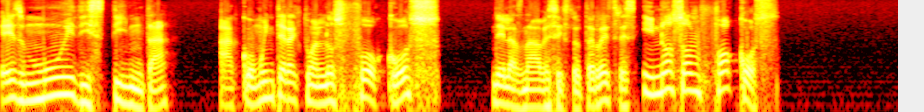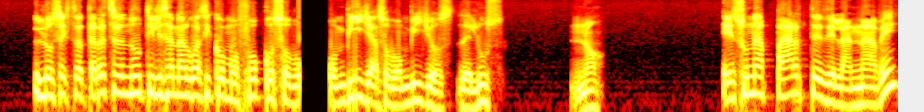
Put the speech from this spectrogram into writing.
es muy distinta a cómo interactúan los focos de las naves extraterrestres. Y no son focos. Los extraterrestres no utilizan algo así como focos o bombillas o bombillos de luz. No. Es una parte de la nave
